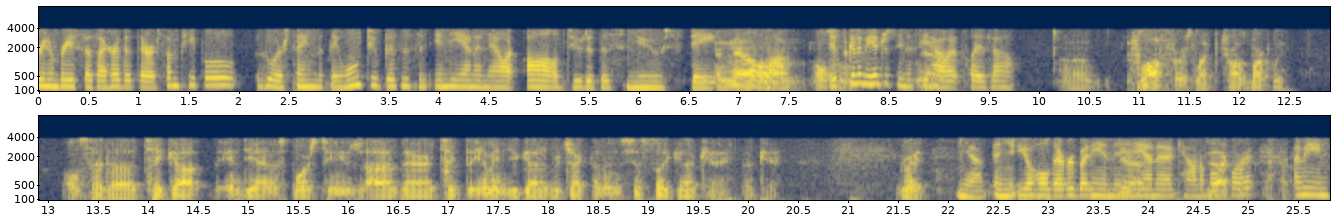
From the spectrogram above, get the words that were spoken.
Freedom Breeze says, I heard that there are some people who are saying that they won't do business in Indiana now at all due to this new state And now law. um, also it's going to be interesting to see yeah. how it plays out. uh, philosophers like Charles Barkley all said, uh, take out the Indiana sports teams out of there. Take the, you know, I mean, you got to reject them, and it's just like, okay, okay, great. Yeah, and you'll hold everybody in Yeah, Indiana accountable for it. I mean,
